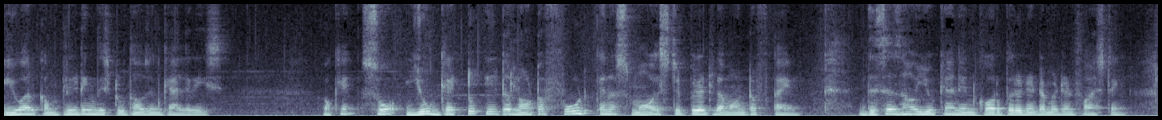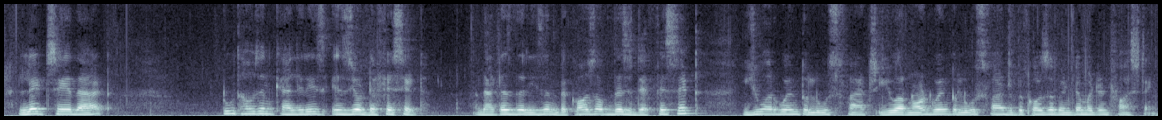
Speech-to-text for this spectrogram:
you are completing this 2000 calories okay? So you get to eat a lot of food in a small stipulated amount of time. This is how you can incorporate intermittent fasting. Let's say that 2000 calories is your deficit. That is the reason because of this deficit you are going to lose fats. You are not going to lose fats because of intermittent fasting.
